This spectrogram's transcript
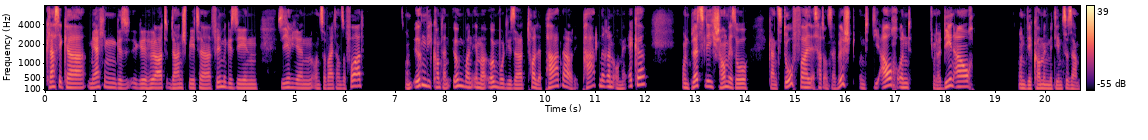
Klassiker, Märchen gehört, dann später Filme gesehen, Serien und so weiter und so fort. Und irgendwie kommt dann irgendwann immer irgendwo dieser tolle Partner oder die Partnerin um die Ecke. Und plötzlich schauen wir so ganz doof, weil es hat uns erwischt und die auch und oder den auch. Und wir kommen mit dem zusammen.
